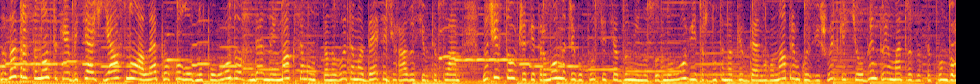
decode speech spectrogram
На завтра синоптики обіцяють ясну, але прохолодну погоду. Денний максимум становитиме 10 градусів тепла. Вночі стовпчики термометрів опустяться до мінус одного. Вітер дутиме південного напрямку зі швидкістю 1-3 метри за секунду.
